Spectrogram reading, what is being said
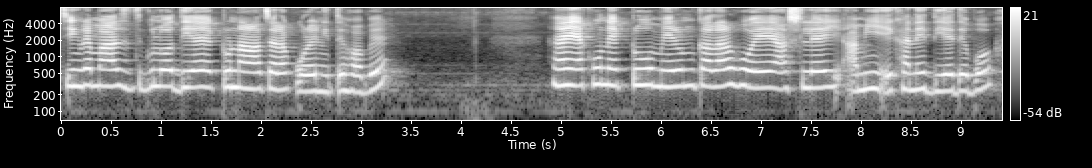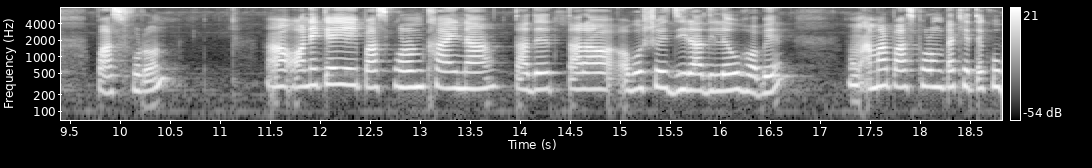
চিংড়ে মাছগুলো দিয়ে একটু নাড়াচাড়া করে নিতে হবে। হ্যাঁ এখন একটু মেরুন কালার হয়ে আসলেই আমি এখানে দিয়ে দেব পাঁচফোড়ন। অনেকেই এই পাঁচফোড়ন খায় না, তাদের, তারা অবশ্যই জিরা দিলেও হবে। আমার পাঁচফোড়নটা খেতে খুব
